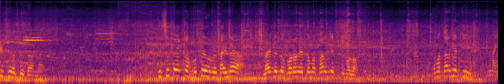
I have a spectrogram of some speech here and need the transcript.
কিছু হতে চাও না? কিছু তো একটা হতে হবে তাই না? লাইফে তো বড় হয়ে তোমার টার্গেট কি বলো? তোমার টার্গেট কি? নাই।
